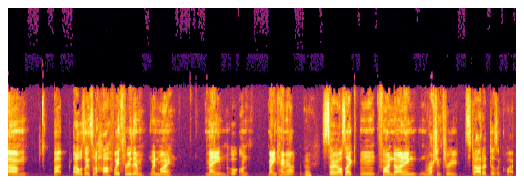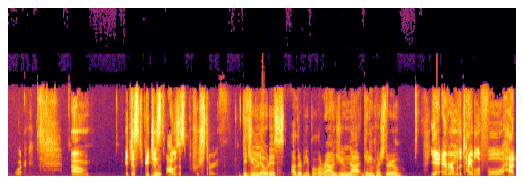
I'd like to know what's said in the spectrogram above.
Um, but I was like sort of halfway through them when my main or on main came out. Mhm. So I was like, mm, fine dining, rushing through starter doesn't quite work. Um, it just, it Did you- just, I was just pushed through. Did you Sorry. notice other people around you not getting pushed through? yeah, everyone with a table of four had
